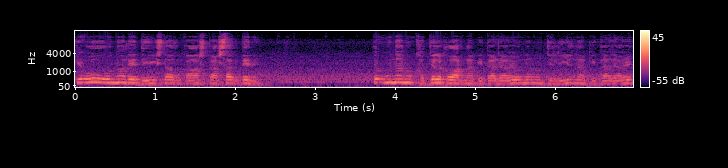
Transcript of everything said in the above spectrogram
ਕਿ ਉਹ ਉਹਨਾਂ ਦੇ ਦੇਸ਼ ਦਾ ਵਿਕਾਸ ਕਰ ਸਕਦੇ ਨੇ। ਤੇ ਉਹਨਾਂ ਨੂੰ ਖੱਜਲ ਖੁਆਰ ਨਾ ਕੀਤਾ ਜਾਵੇ, ਉਹਨਾਂ ਨੂੰ ਜਲੀਲ ਨਾ ਕੀਤਾ ਜਾਵੇ।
